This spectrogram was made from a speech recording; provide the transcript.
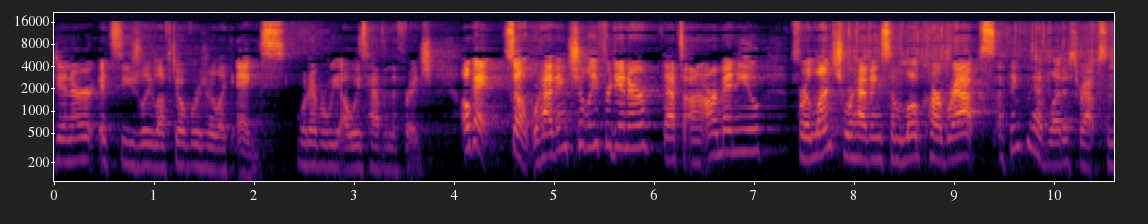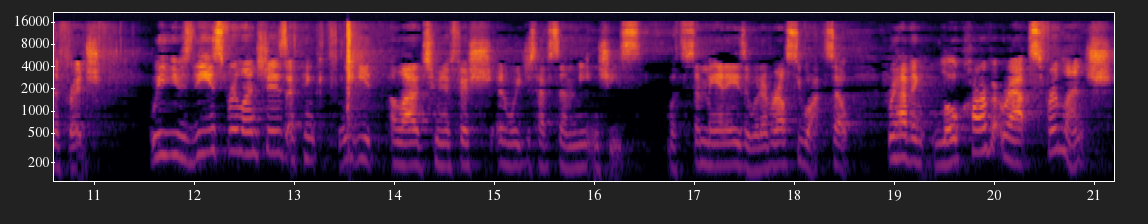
dinner, it's usually leftovers or like eggs, whatever we always have in the fridge. Okay, so we're having chili for dinner. That's on our menu. For lunch, we're having some low carb wraps. I think we have lettuce wraps in the fridge. We use these for lunches. I think we eat a lot of tuna fish and we just have some meat and cheese with some mayonnaise or whatever else you want. So we're having low carb wraps for lunch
